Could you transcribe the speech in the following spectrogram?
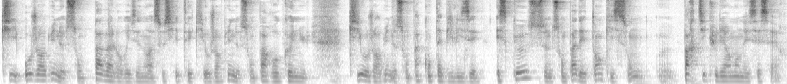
qui aujourd'hui ne sont pas valorisés dans la société, qui aujourd'hui ne sont pas reconnus, qui aujourd'hui ne sont pas comptabilisés, est-ce que ce ne sont pas des temps qui sont euh, particulièrement nécessaires?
